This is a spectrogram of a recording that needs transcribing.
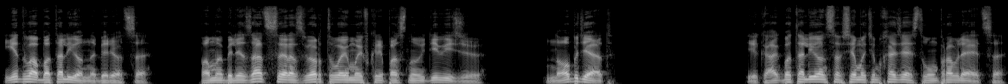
Едва батальон наберется. По мобилизации, развертываемой в крепостную дивизию. Но бдят. И как батальон со всем этим хозяйством управляется?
